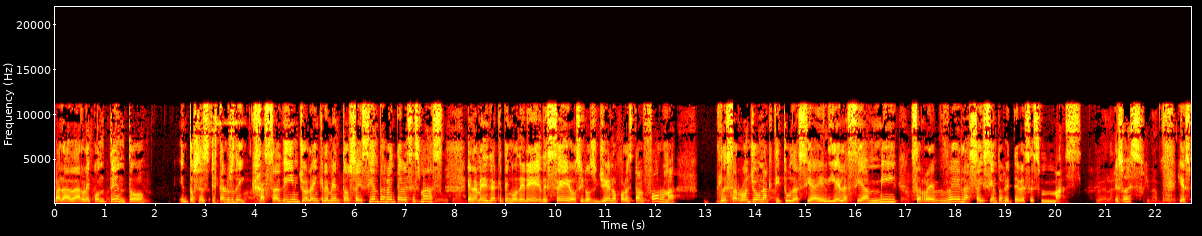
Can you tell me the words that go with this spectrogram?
para darle contento, entonces, esta luz de Hasadim yo la incremento 620 veces más. En la medida que tengo deseos y los lleno por esta forma, desarrollo una actitud hacia Él y Él hacia mí se revela 620 veces más. Eso es. Y es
